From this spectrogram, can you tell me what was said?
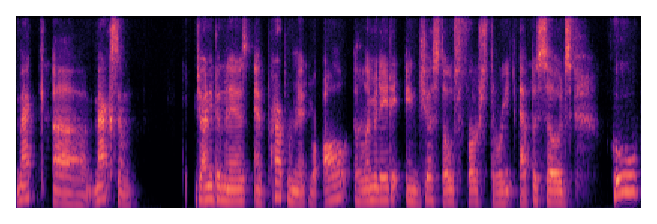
Mac, uh, Maxim, Johnny Bananas, and Peppermint were all eliminated in just those first three episodes. Who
